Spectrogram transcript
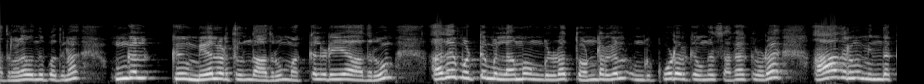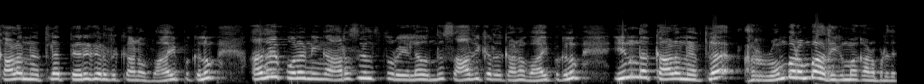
அதனால் வந்து பார்த்தீங்கன்னா உங்கள் உங்களுக்கு மேலிடத்துலேருந்து ஆதரவும் மக்களிடையே ஆதரவும். அது மட்டும் இல்லாமல் உங்களோட தொண்டர்கள் உங்கள் கூட இருக்கவங்க சகாக்களோட ஆதரவும் இந்த கால நேரத்தில் பெருகிறதுக்கான வாய்ப்புகளும் அதே போல் நீங்கள் அரசியல் துறையில் வந்து சாதிக்கிறதுக்கான வாய்ப்புகளும் இந்த கால நேரத்தில் ரொம்ப ரொம்ப அதிகமாக காணப்படுது.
